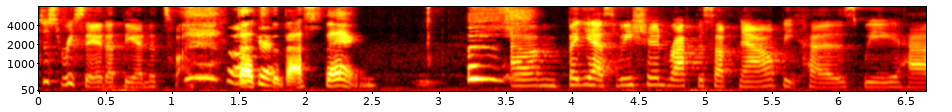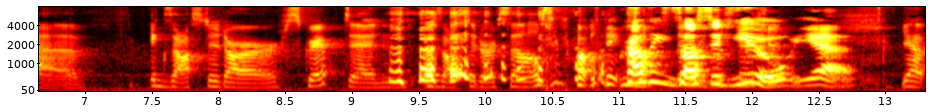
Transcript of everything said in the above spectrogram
I'll just re say it at the end, it's fine. That's Okay. the best thing. Um, but yes, we should wrap this up now because we have exhausted our script and exhausted ourselves and probably Probably our exhausted you. Yeah. Yep.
